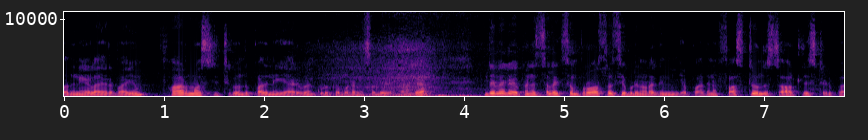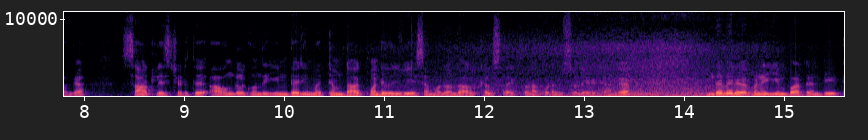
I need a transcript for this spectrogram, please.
பதினேழாயிரம் ரூபாயும் ஃபார்மசிஸ்ட்டுக்கு வந்து பதினையாயிரம் ரூபாயும் சொல்லியிருக்காங்க. இந்த வேலை எப்படின்னா செலெக்ஷன் ப்ராசஸ் எப்படி நடக்குன்னு நீங்கள் பார்த்தீங்கன்னா ஃபஸ்ட்டு வந்து ஷார்ட் லிஸ்ட் எடுப்பாங்க. ஷார்ட் லிஸ்ட் எடுத்து அவங்களுக்கு வந்து இன்டர்வியூ மற்றும் டாக்குமெண்ட் வெரிஃபிகேஷன் மூலம் வந்து ஆட்கள் செலக்ட் பண்ணப்படும்னு சொல்லியிருக்காங்க. இந்த வேலை எப்படின்னா இம்பார்ட்டன்ட் டேட்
